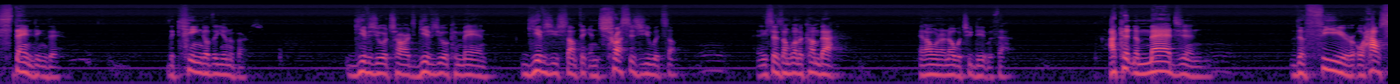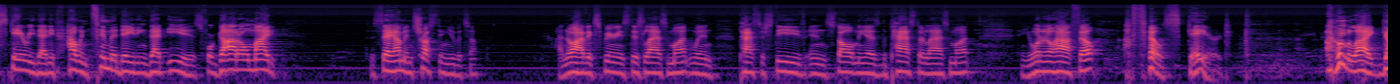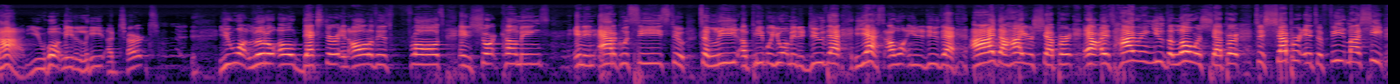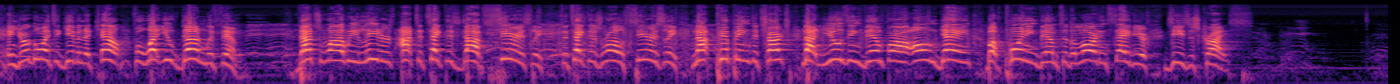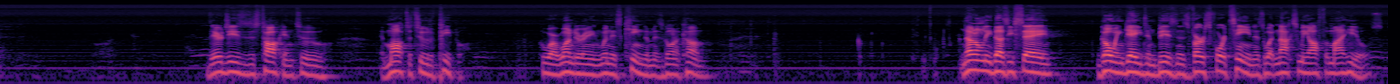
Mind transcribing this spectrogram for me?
Standing there. The king of the universe gives you a charge, gives you a command, gives you something, and trusts you with something. And he says, I'm going to come back, and I want to know what you did with that. I couldn't imagine the fear or how scary that is, how intimidating that is for God Almighty to say, I'm entrusting you with something. I know I've experienced this last month when Pastor Steve installed me as the pastor last month. And you want to know how I felt? I felt scared. I'm like, God, you want me to lead a church? You want little old Dexter and all of his flaws and shortcomings and inadequacies to, to lead a people. You want me to do that? Yes, I want you to do that. I, the higher shepherd, uh, is hiring you, the lower shepherd, to shepherd and to feed my sheep. And you're going to give an account for what you've done with them. That's why we leaders ought to take this job seriously, to take this role seriously, not pimping the church, not using them for our own gain, but pointing them to the Lord and Savior, Jesus Christ. There, Jesus is talking to a multitude of people who are wondering when his kingdom is going to come. Not only does he say, go engage in business, verse 14 is what knocks me off of my heels.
